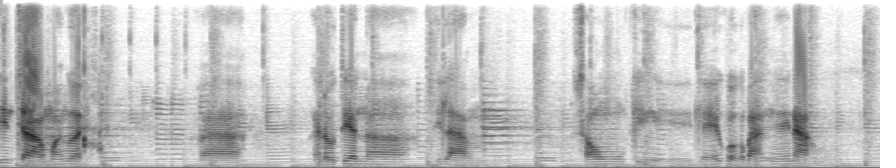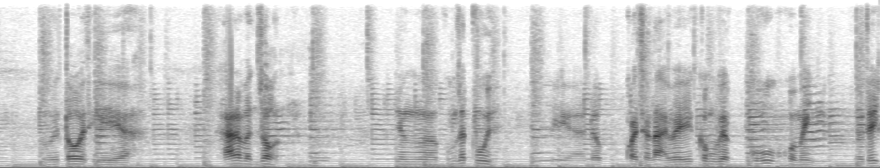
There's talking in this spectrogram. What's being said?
Xin chào mọi người. Và ngày đầu tiên uh, đi làm sau kỳ nghỉ lễ của các bạn như thế nào? Với tôi thì ờ, khá là bận rộn Nhưng ờ, cũng rất vui Vì được quay trở lại với công việc cũ của mình yêu thích.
